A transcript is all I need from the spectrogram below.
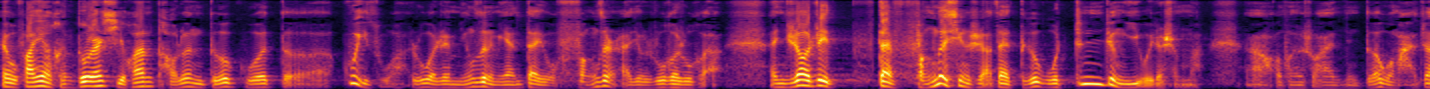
哎，我发现很多人喜欢讨论德国的贵族啊，如果这名字里面带有“冯”字儿，哎，就如何如何啊。哎，你知道这带“冯”的姓氏啊，在德国真正意味着什么啊？好多朋友说啊，德国嘛，这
